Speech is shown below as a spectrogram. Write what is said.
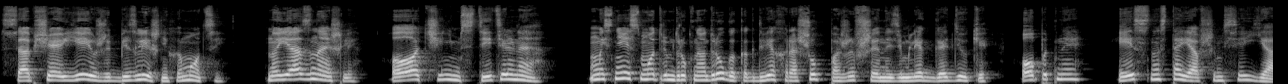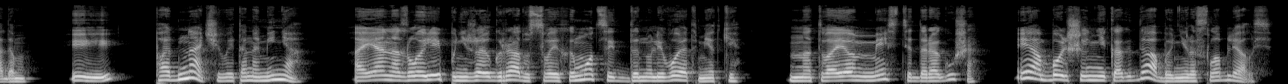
Сообщаю ей уже без лишних эмоций. Но я, знаешь ли, очень мстительная. Мы с ней смотрим друг на друга, как две хорошо пожившие на земле гадюки, опытные и с настоявшимся ядом. И подначивает она меня, а я назло ей понижаю градус своих эмоций до нулевой отметки. На твоем месте, дорогуша, я больше никогда бы не расслаблялась,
